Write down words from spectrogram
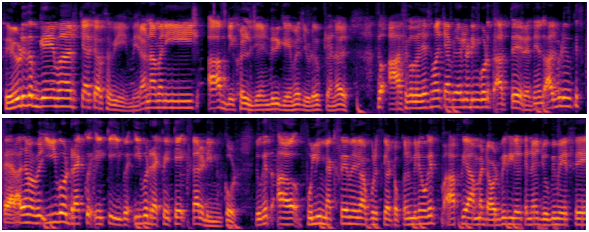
फेवरेट सब गेमर क्या चल सभी? मेरा नाम अनीश। आप देख लेजेंडरी गेमर्स यूट्यूब चैनल तो आज को वजह से हमारे चैनल रिडीम कोड आते रहते हैं। तो आज वीडियो किस किसका आज हम ईवो ड्रैक को एक के ईवो ड्रैक को एक का रिडीम कोड जो कि फुली मैक्स है मेरे आपको इसका टोकन मिलेगा तो आपके यहाँ मैं डाउट भी क्लियर करना है। जो भी मेरे से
